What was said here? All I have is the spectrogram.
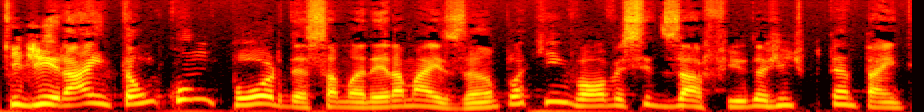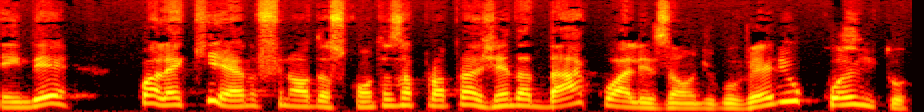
Que dirá, então, compor dessa maneira mais ampla que envolve esse desafio da gente tentar entender qual é que é, no final das contas, a própria agenda da coalizão de governo e o quanto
